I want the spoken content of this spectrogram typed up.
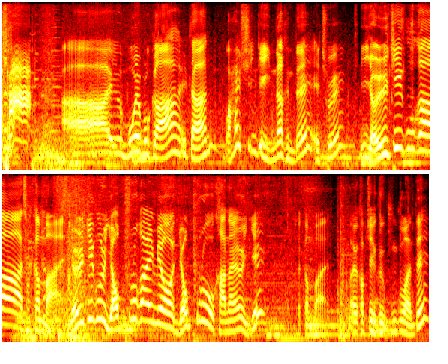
자, 아 이거 뭐 해볼까? 일단 뭐 할 수 있는 게 있나 근데 애초에 이 열기구가 잠깐만 열기구를 옆으로 갈면 옆으로 가나요 이게? 잠깐만 아 갑자기 그 궁금한데?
